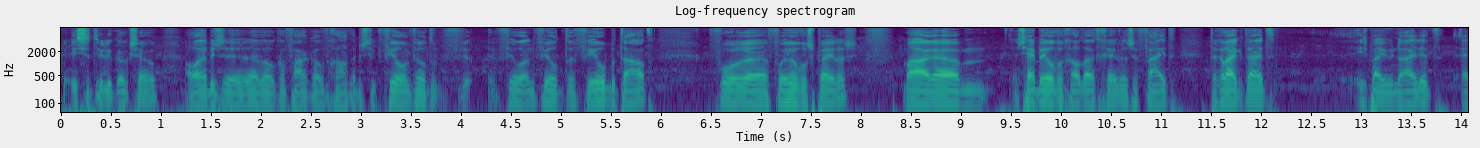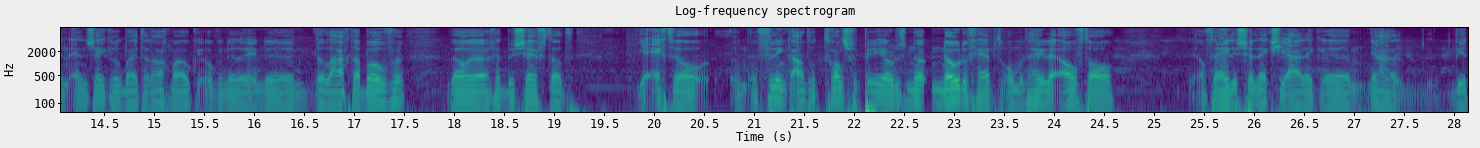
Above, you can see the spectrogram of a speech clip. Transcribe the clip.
Is natuurlijk ook zo. Al hebben ze, daar hebben we ook al vaak over gehad, hebben ze natuurlijk veel en veel te veel, en veel, te veel betaald voor, eh, voor heel veel spelers. Maar ehm, ze hebben heel veel geld uitgegeven, dat is een feit. Tegelijkertijd is bij United, en, en zeker ook bij Ten Hag, maar ook, ook in, de, in de, de laag daarboven, wel heel erg het besef dat je echt wel een, een flink aantal transferperiodes no- nodig hebt om het hele elftal of de hele selectie eigenlijk eh, ja, weer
